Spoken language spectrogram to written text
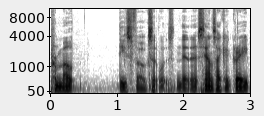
promote these folks. It, was, it sounds like a great,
